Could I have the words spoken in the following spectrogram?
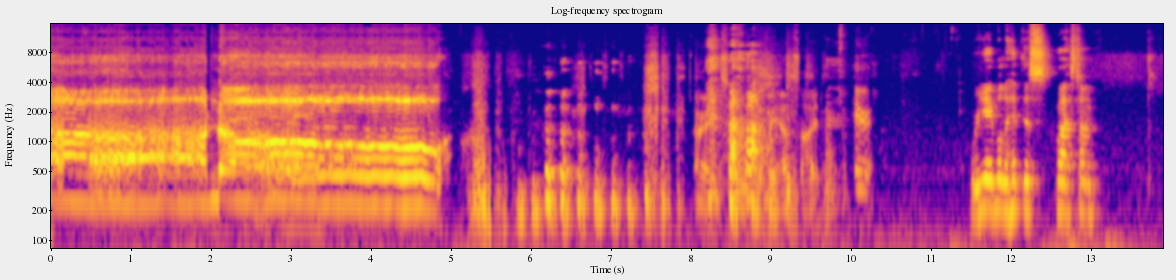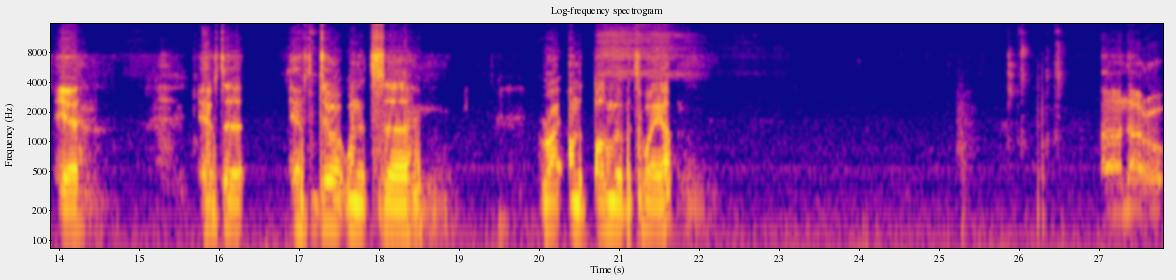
Oh no! All right, so we're on the way outside. Here, Were you able to hit this last time? Yeah. You have to you have to do it when it's uh, right on the bottom of its way up. Oh no.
